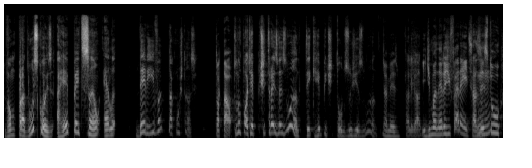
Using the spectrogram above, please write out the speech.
Vamos para duas coisas. A repetição, ela deriva da constância. Total. Tu não pode repetir três vezes no ano. Tem que repetir todos os dias do ano, É mesmo. tá ligado? E de maneiras diferentes. Às vezes Uhum. tu.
